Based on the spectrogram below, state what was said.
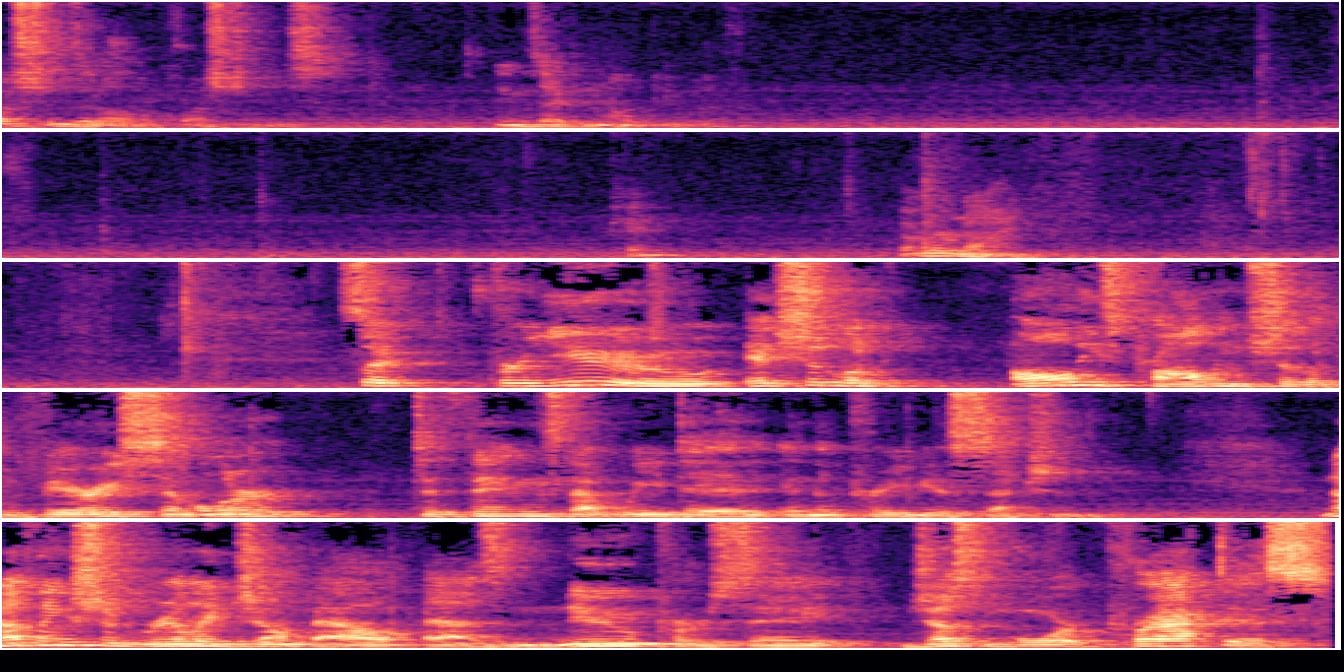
Questions at all? Questions? Things I can help you with. Okay. Number nine. So for you, it should look, all these problems should look very similar to things that we did in the previous section. Nothing should really jump out as new per se, just more practice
